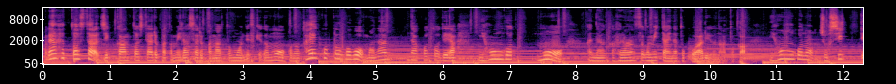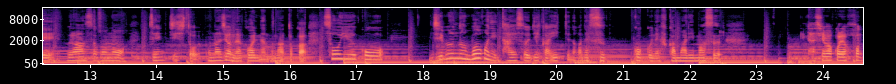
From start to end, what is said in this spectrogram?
これはひょっとしたら実感としてある方もいらっしゃるかなと思うんですけども、この外国語を学んだことで、あ、日本語もあなんかフランス語みたいなとこあるよなとか、日本語の助詞ってフランス語の前置詞と同じような役割なんだなとか、そういうこう、自分の母語に対する理解っていうのがね、すっごくね、深まります。私はこれ本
